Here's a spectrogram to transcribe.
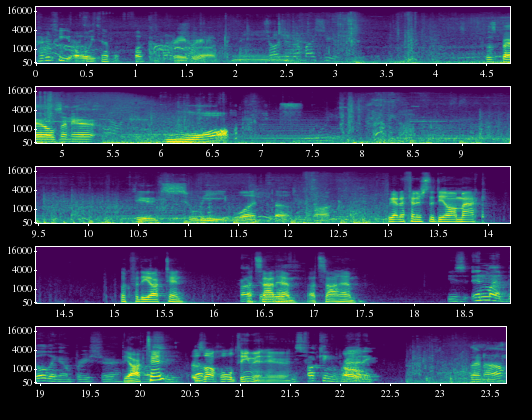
How does he always have a fucking Kraber? Fuck me. There's barrels in here. What? Dude, sweet. What the fuck? We gotta finish the deal on Mac. Look for the Octane. That's not him. That's not him. He's in my building, I'm pretty sure. The Octane? There's Yep. a whole team in here. He's fucking Oh. ratting. There now.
